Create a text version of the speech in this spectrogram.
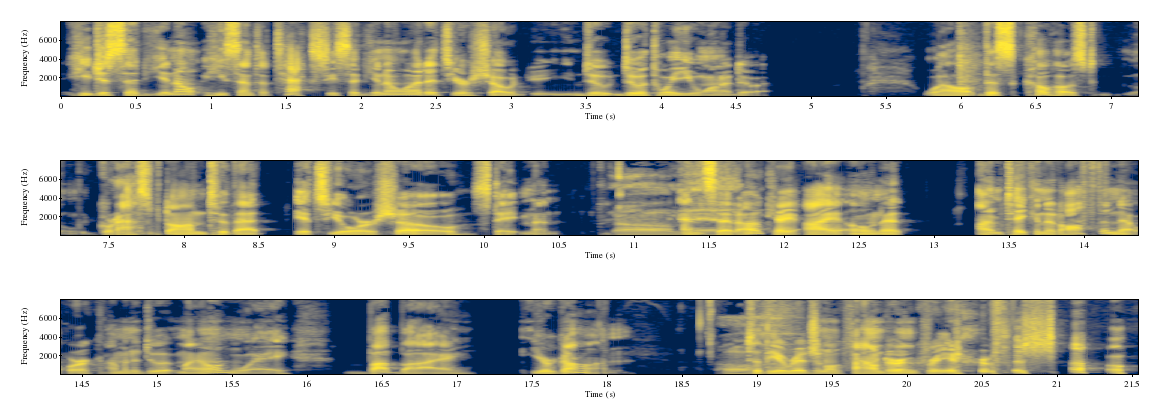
he just said you know he sent a text he said you know what it's your show do do it the way you want to do it well, this co host grasped onto that it's your show statement oh, and said, okay, I own it. I'm taking it off the network. I'm going to do it my own way. Bye bye. You're gone. oh. to the oh. original founder and creator of the show.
